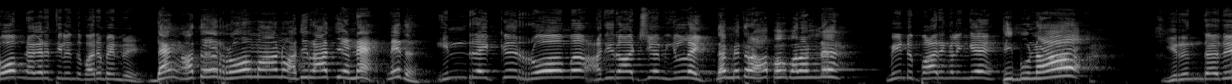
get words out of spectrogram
ரோம் நகரத்திலிருந்து வரும் என்று දැන් අද රෝමානු අධිරාජ්‍ය නෑ නේද. இன்றைக்கு ரோம அதிராஜ்யம் இல்லை දැ මෙතර ආපහු බලන්න மீண்டும் பாருங்கள் இங்கே තිබුණා இருந்தது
